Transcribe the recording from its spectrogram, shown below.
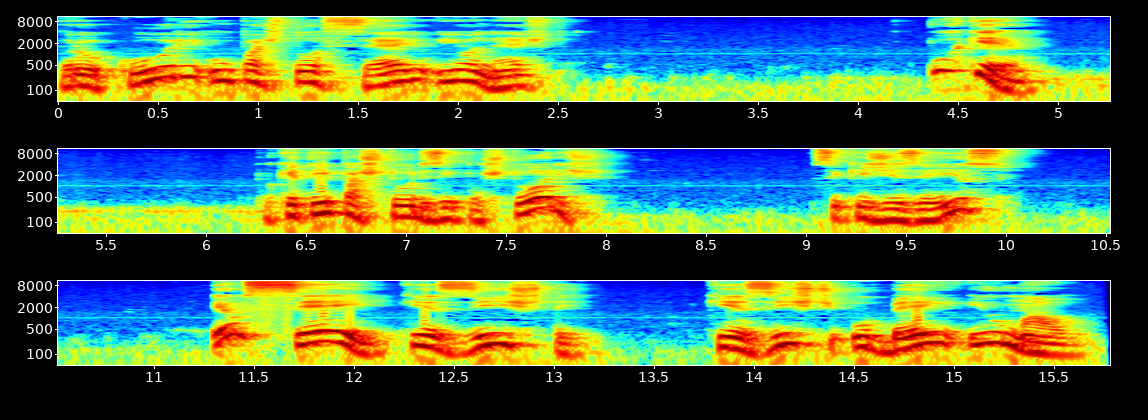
Procure um pastor sério e honesto. Por quê? Porque tem pastores impostores? Você quis dizer isso? Eu sei que existem, que existe o bem e o mal,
